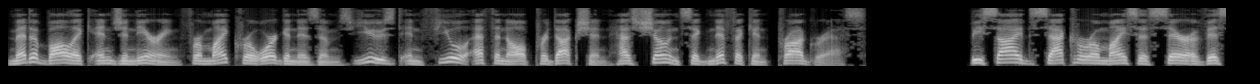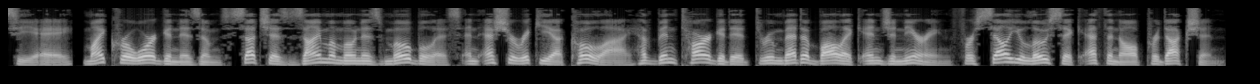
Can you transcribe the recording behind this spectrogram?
metabolic engineering for microorganisms used in fuel ethanol production has shown significant progress. Besides Saccharomyces cerevisiae, microorganisms such as Zymomonas mobilis and Escherichia coli have been targeted through metabolic engineering for cellulosic ethanol production.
